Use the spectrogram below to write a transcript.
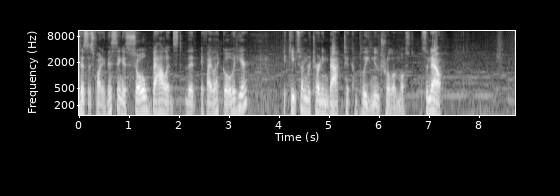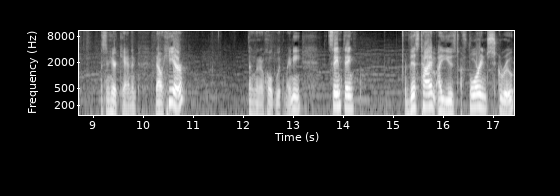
This is funny. This thing is so balanced that if I let go of it here, it keeps on returning back to complete neutral almost. So now, listen here, Cannon. Now here, I'm going to hold with my knee. Same thing. This time I used a 4-inch screw.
